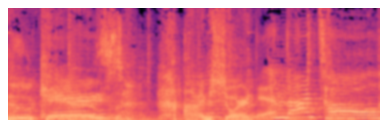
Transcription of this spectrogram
who cares? I'm short, and I'm tall.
